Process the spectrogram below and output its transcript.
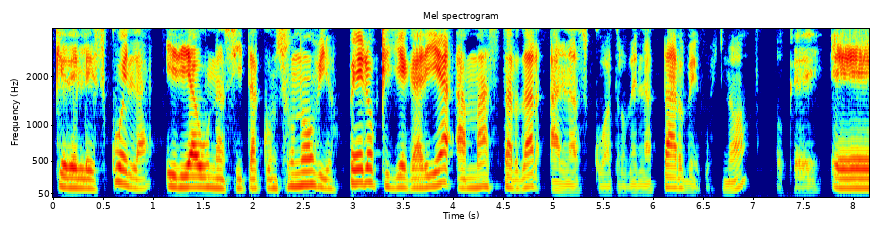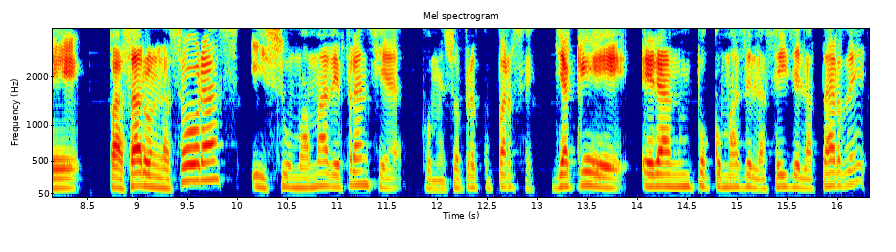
que de la escuela iría a una cita con su novio, pero que llegaría a más tardar a las 4 de la tarde, güey, ¿no? Ok. Eh, pasaron las horas y su mamá de Francia comenzó a preocuparse, ya que eran un poco más de las 6 de la tarde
